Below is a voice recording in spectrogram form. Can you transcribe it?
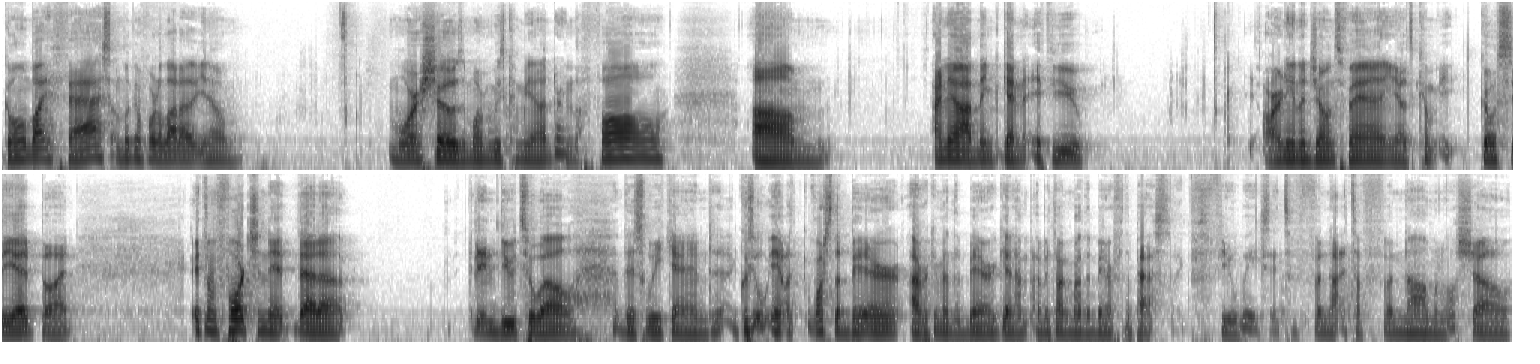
going by fast. I'm looking for a lot of you know more shows and more movies coming out during the fall. Um, I know. I think again, if you are an Indiana Jones fan, you know, it's come go see it. But it's unfortunate that uh, it didn't do too well this weekend. You know, watch the Bear. I recommend the Bear again. I've been talking about the Bear for the past like few weeks. It's a phen- it's a phenomenal show.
